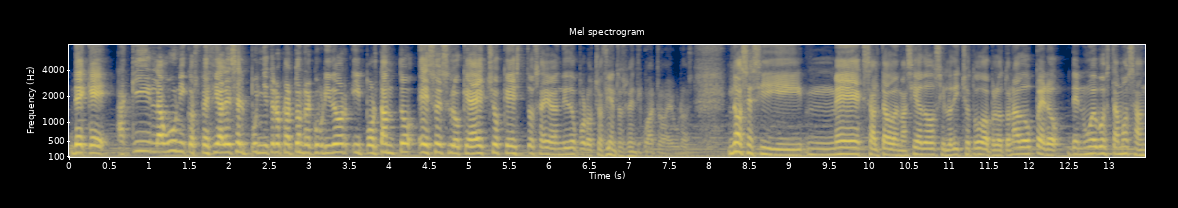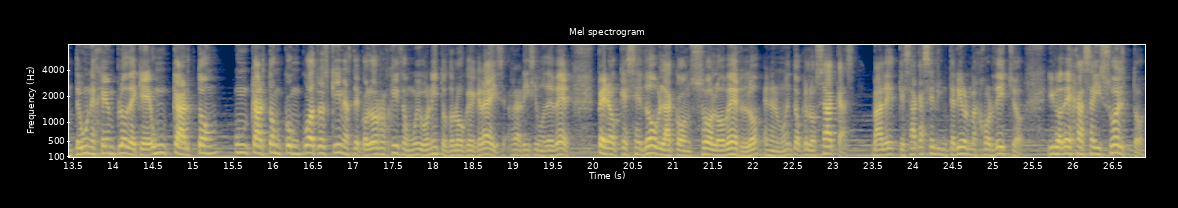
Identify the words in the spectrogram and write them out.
de que aquí lo único especial es el puñetero cartón recubridor y por tanto eso es lo que ha hecho que esto se haya vendido por 824 euros. No sé si me he exaltado demasiado, si lo he dicho todo apelotonado, pero de nuevo estamos ante un ejemplo de que un cartón, un cartón con cuatro esquinas de color rojizo, muy bonito, todo lo que queráis, rarísimo de ver, pero que se dobla con solo verlo, en el momento que lo sacas, ¿vale? Que sacas el interior, mejor dicho, y lo dejas ahí suelto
